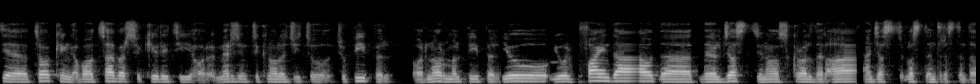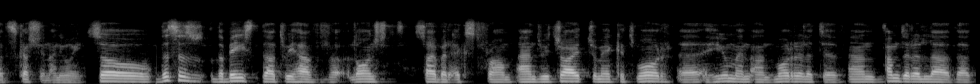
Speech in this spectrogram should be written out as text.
t- talking about cybersecurity or emerging technology to, to people or normal people, you you will find out that they'll just you know scroll their eye and just lost interest in the discussion anyway. So this is the base that we have uh, launched CyberX from, and we tried to make it more uh, human and more relative. And alhamdulillah, that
